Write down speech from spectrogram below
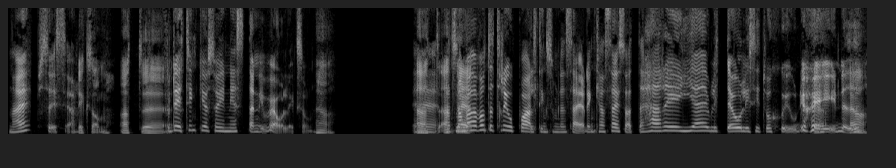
Nej, precis ja. Liksom, att, eh, För det tänker jag så är nästa nivå. Liksom. ja, Eh, Att- Att, att man säga- behöver inte tro på allting som den säger. Den kan säga så att det här är en jävligt dålig situation jag är i nu. ja,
